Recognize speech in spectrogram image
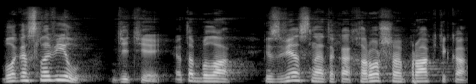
благословил детей. Это была известная такая хорошая практика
